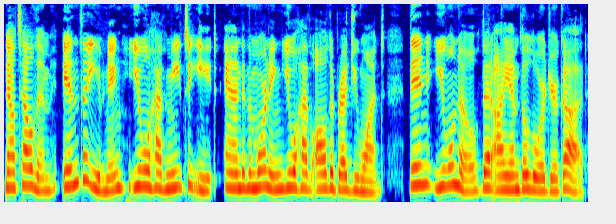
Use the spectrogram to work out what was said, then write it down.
Now tell them, In the evening you will have meat to eat, and in the morning you will have all the bread you want. Then you will know that I am the Lord your God.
